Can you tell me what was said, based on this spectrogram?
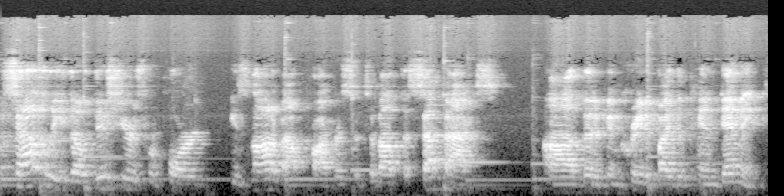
Sadly, though, this year's report is not about progress. It's about the setbacks uh, that have been created by the pandemic.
